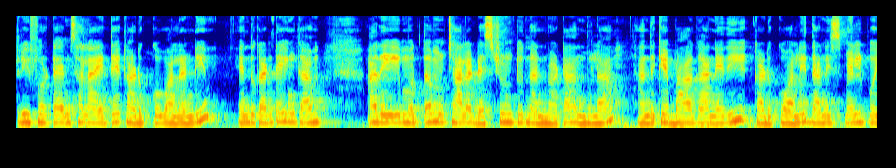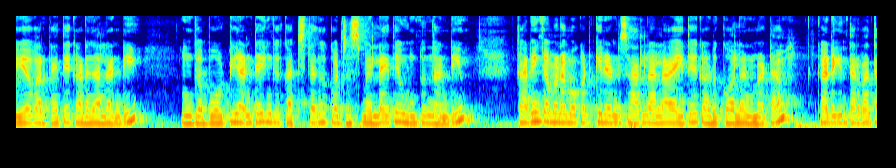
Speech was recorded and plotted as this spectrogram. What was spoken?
త్రీ ఫోర్ టైమ్స్ అలా అయితే కడుక్కోవాలండి. ఎందుకంటే ఇంకా అది మొత్తం చాలా డస్ట్ ఉంటుందన్నమాట అందులో. అందుకే బాగా అనేది కడుక్కోవాలి. దాని స్మెల్ పోయే వరకు అయితే కడగాలండి. ఇంకా బోటి అంటే ఇంకా ఖచ్చితంగా కొంచెం స్మెల్ అయితే ఉంటుందండి. కానీ ఇంకా మనం ఒకటికి రెండు సార్లు అలా అయితే కడుక్కోవాలన్నమాట. కడిగిన తర్వాత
